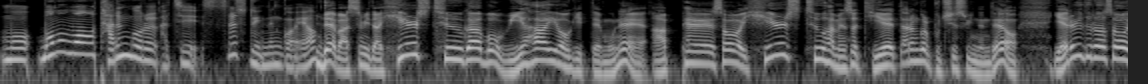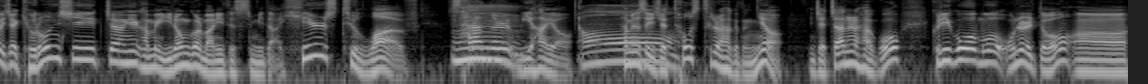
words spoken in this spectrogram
뭐 뭐뭐뭐 다른 거를 같이 쓸 수도 있는 거예요. 네, 맞습니다. Here's to가 뭐 위하여이기 때문에 앞에서 here's to 하면서 뒤에 다른 걸 붙일 수 있는데요. 예를 들어서 이제 결혼식 장에 가면 이런 걸 많이 듣습니다. Here's to love. 사랑을 위하여 어. 하면서 이제 토스트를 하거든요. 이제 짠을 하고 그리고 뭐 오늘도 어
